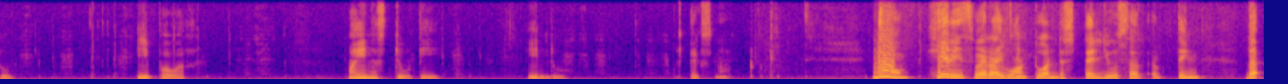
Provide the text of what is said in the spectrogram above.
to e power minus 2 t into x naught 2 t. Now, here is where I want to tell you something the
